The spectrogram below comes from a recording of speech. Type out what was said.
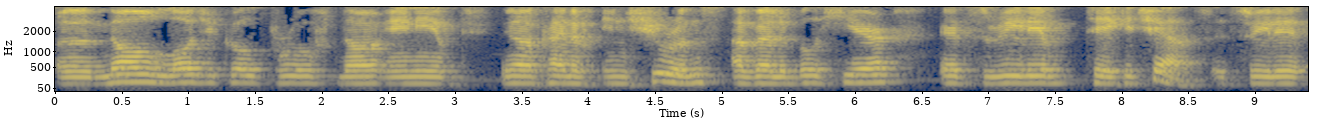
uh, no logical proof no any you know kind of insurance available here. It's really take a chance. It's really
